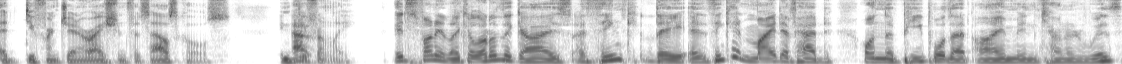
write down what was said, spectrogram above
a different generation for sales calls Uh, indifferently. It's funny, like a lot of the guys, I think they, I think it might have had on the people that I'm encountered with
